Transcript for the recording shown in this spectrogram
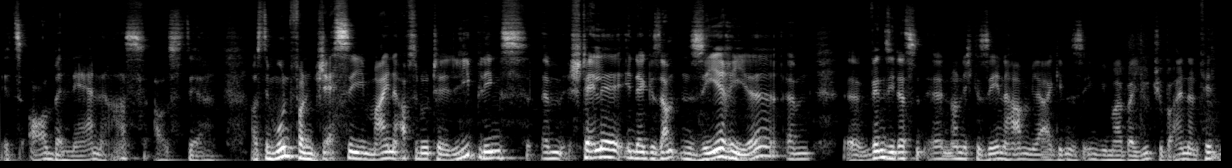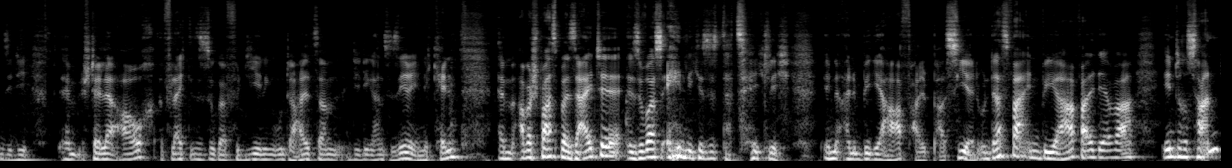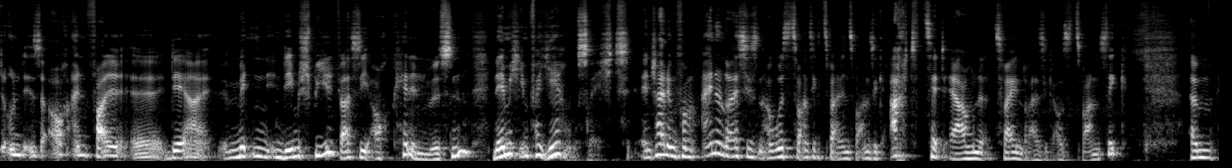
It's All Bananas aus, der, aus dem Mund von Jesse, meine absolute Lieblingsstelle ähm, in der gesamten Serie. Ähm, äh, wenn Sie das äh, noch nicht gesehen haben, ja, geben Sie es irgendwie mal bei YouTube ein, dann finden Sie die ähm, Stelle auch. Vielleicht ist es sogar für diejenigen unterhaltsam, die die ganze Serie nicht kennen. Ähm, aber Spaß beiseite, sowas ähnliches ist tatsächlich in einem BGH-Fall passiert. Und das war ein BGH-Fall, der war interessant und ist auch ein Fall, äh, der mitten in dem spielt, was Sie auch kennen müssen, nämlich im Verhältnis Verjährungsrecht. Entscheidung vom 31. August 2022, 8 ZR 132 aus 20. Ähm,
